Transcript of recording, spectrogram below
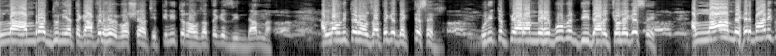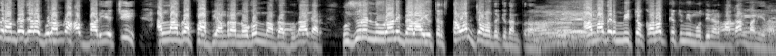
আল্লাহ আমরা দুনিয়াতে গাফেল হয়ে বসে আছি তিনি তো রওজা থেকে জিন্দা আল্লাহ। আল্লাহ উনি তো রওজা থেকে দেখতেছেন। উনি তো পেয়ারা মেহবুবের দিদারে চলে গেছে। আল্লাহ মেহরবানি করে আমরা যারা গোলামরা হাত বাড়িয়েছি আল্লাহ আমরা পাপি আমরা নগণ্য আমরা গুনাহগার। হুজুরের নুরানি বেলায়তের তাওয়ার আমাদেরকে দান করো আল্লাহ। আমাদের মৃত কলবকে তুমি মদিনার বাগান বানিয়ে দাও।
